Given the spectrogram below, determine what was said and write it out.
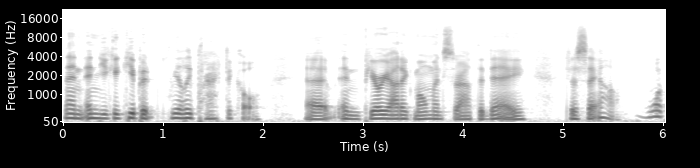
And, and you could keep it really practical. Uh, in periodic moments throughout the day, just say, oh, what,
